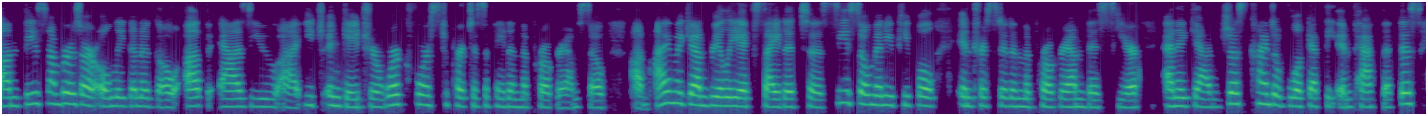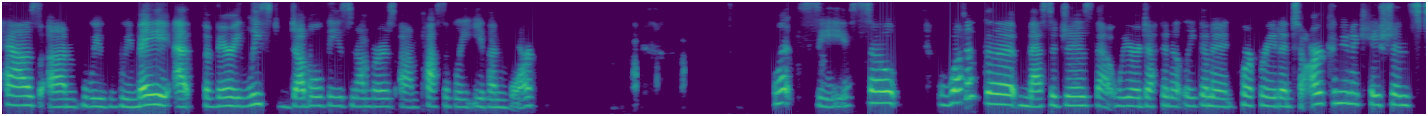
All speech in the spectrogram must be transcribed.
Um, these numbers are only going to go up as you uh, each engage your workforce to participate in the program. So um, I'm again really excited to see so many people interested in the program this year. And again, just kind of look at the impact that this has. Um, we, we may at the very least double these numbers, um, possibly even more let's see. So one of the messages that we are definitely going to incorporate into our communications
